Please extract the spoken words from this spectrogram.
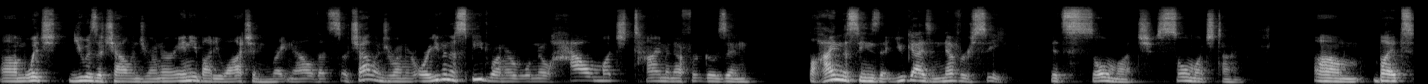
Um, which you as a challenge runner, anybody watching right now that's a challenge runner or even a speed runner will know how much time and effort goes in behind the scenes that you guys never see. It's so much, so much time. Um, but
